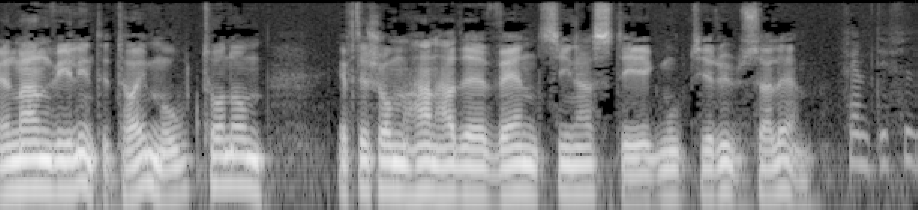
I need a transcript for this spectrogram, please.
Men man ville inte ta emot honom eftersom han hade vänt sina steg mot Jerusalem. 54.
